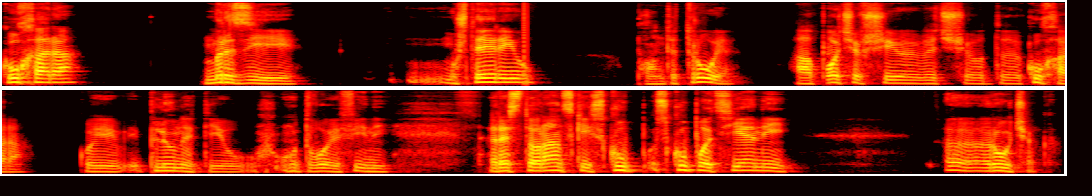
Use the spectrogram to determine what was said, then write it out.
kuhara, mrzi mušteriju, pa on te truje. A počevši već od kuhara koji pljuneti u, u tvoj fini restoranski skup, skupo cijeni e, ručak.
